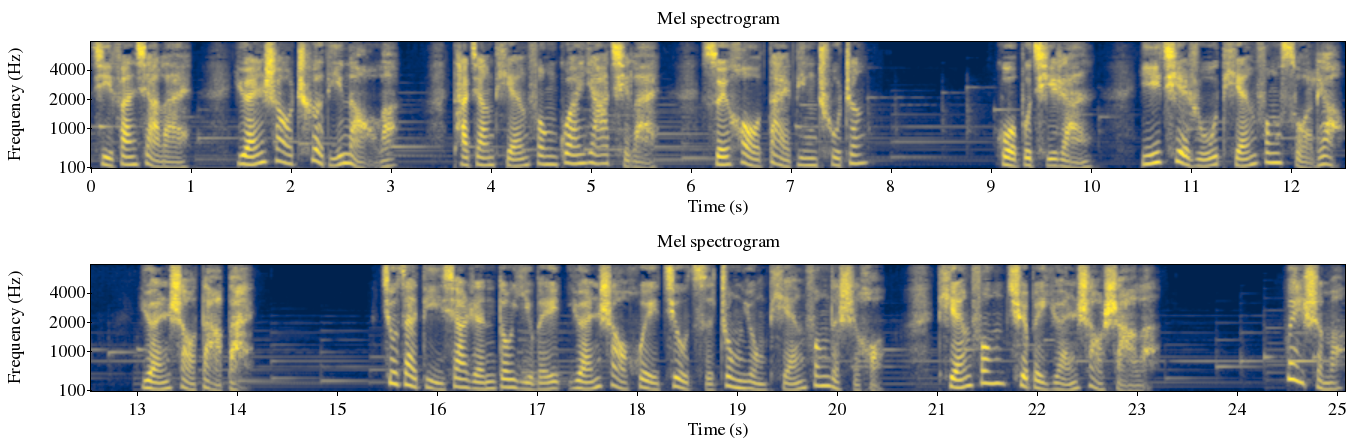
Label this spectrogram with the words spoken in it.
几番下来。袁绍彻底恼了，他将田丰关押起来，随后带兵出征。果不其然，一切如田丰所料，袁绍大败。就在底下人都以为袁绍会就此重用田丰的时候，田丰却被袁绍杀了。为什么？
